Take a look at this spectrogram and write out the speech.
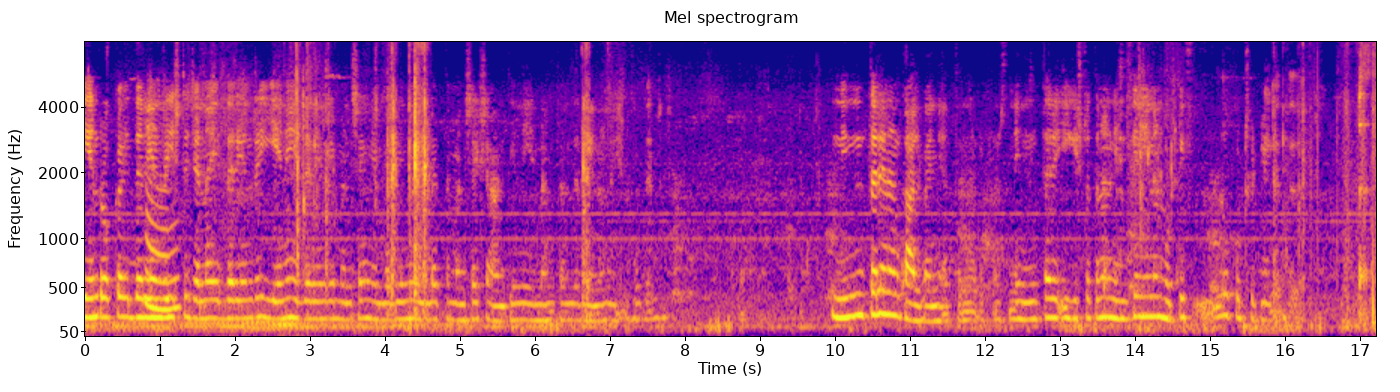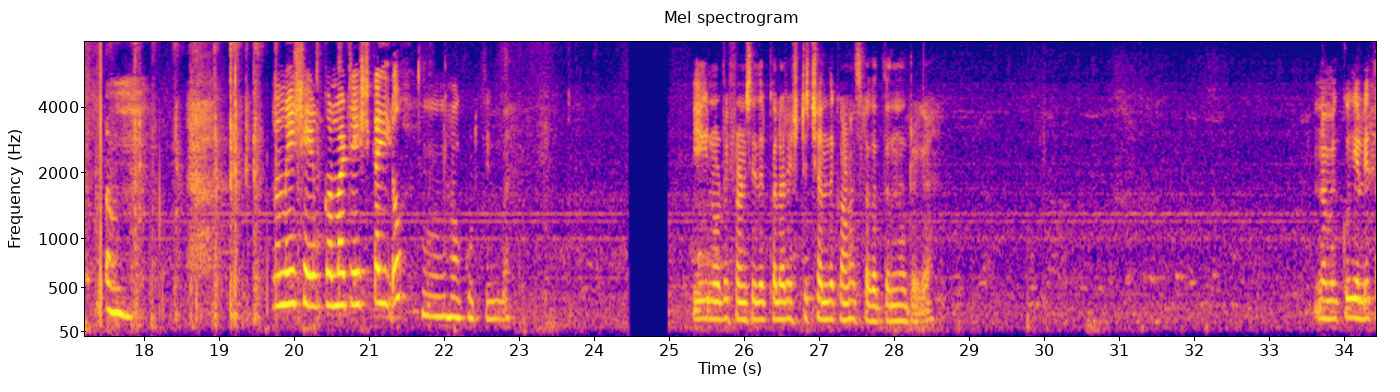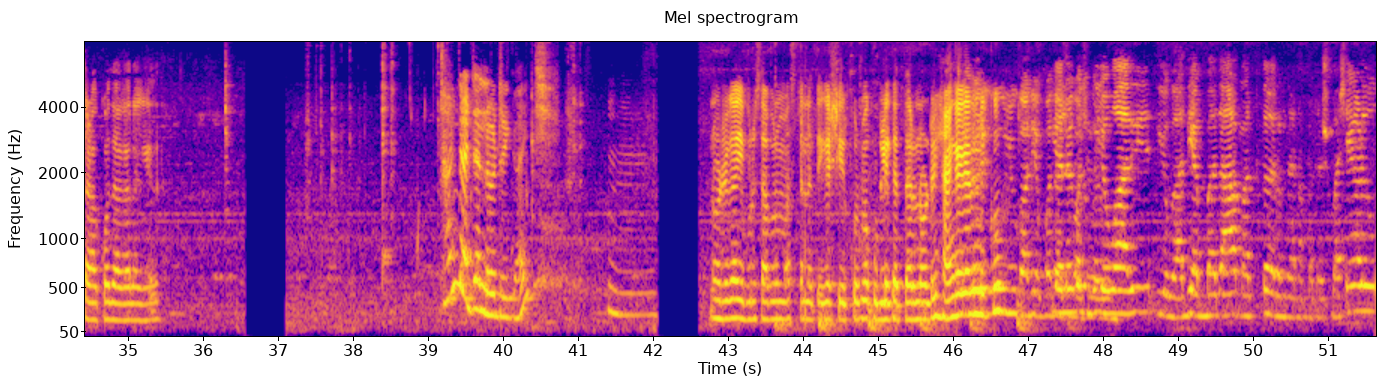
ಏನು ರೊಕ್ಕ ಇದ್ದಾರೆ ಏನ್ರಿ? ಇಷ್ಟು ಜನ ಇದ್ದಾರೆ ಏನ್ರಿ? ಏನೇ ಇದ್ದಾರೆ ಏನ್ರಿ? ಮನುಷ್ಯಾಗ ನೆಮ್ಮದಿನೂ ಇಲ್ಲ ಮನುಷ್ಯಾಗ ಶಾಂತಿನೂ ಇಲ್ಲ ಅಂತಂದ್ರೆ ಏನೋ ಏನು ಹೋದ್ರಿ ನಿಂತರೆ ನಾನು ಕಾಲು ಬಾಯಿನಿ ಆಗ್ತದೆ ನೋಡಿ ಫ್ರೆಂಡ್ಸ್ ನಿಂತರೆ ಈಗ ಇಷ್ಟೊತ್ತನ ನಿಂತೀನಿ ನಾನು ಹೊಟ್ಟೆ ಫುಲ್ಲು ಕುಟ್ಸಿಟ್ಲಿಗೆ ಆಗ್ತದೆ ಮಮ್ಮಿ ಶೇವ್ ಎಷ್ಟು ಕಲ್ಲು ಹ್ಞೂ ಹಾಂ ಕೊಡ್ತೀನಿ ಬಾ ಈಗ ನೋಡ್ರಿ ಫ್ರೆಂಡ್ಸ್ ಇದ್ರ ಕಲರ್ ಎಷ್ಟು ಚಂದ ಕಾಣಿಸ್ಲಾಗತ್ತದ ನೋಡ್ರಿ ಈಗ. ನಮಗೂ ಎಲ್ಲಿ ತಳ್ಕೋದಾಗಲಾಗ್ಯದ ಚಂದ ನೋಡ್ರಿ ಗಾಯ್ಸ್ ನೋಡ್ರಿ ಈಗ ಇಬ್ರು ಸಾಬ್ರು ಮಸ್ತ್ ಅನ್ನತ್ತೀಗ ಶೀರ್ ಕುರ್ಮ ಕುಡ್ಲಿಕತ್ತಾರ ನೋಡ್ರಿ. ಹೆಂಗಾಗ್ಯದ ಮಿಕ್ಕು? ಯುಗಾದಿ ಯುಗಾದಿ ಹಬ್ಬದ ಮತ್ತು ರಂಜಾನ್ ಹಬ್ಬದ ಶುಭಾಶಯಗಳು.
